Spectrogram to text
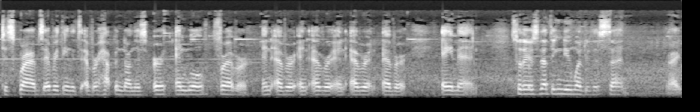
describes everything that's ever happened on this earth and will forever and ever and ever and ever and ever. Amen. So there's nothing new under the sun, right?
